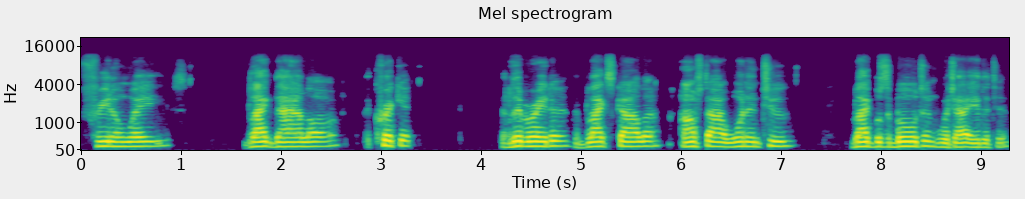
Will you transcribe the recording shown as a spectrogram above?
Freedom Waves, Black Dialogue, The Cricket, The Liberator, The Black Scholar, Amistad 1 and 2, Black Bulletin, which I edited,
